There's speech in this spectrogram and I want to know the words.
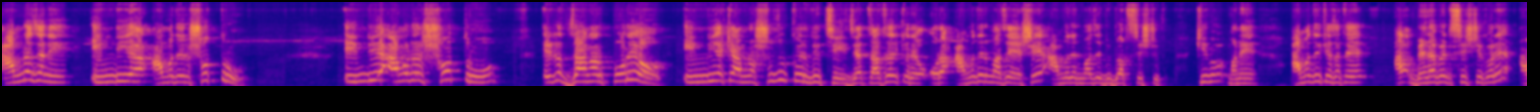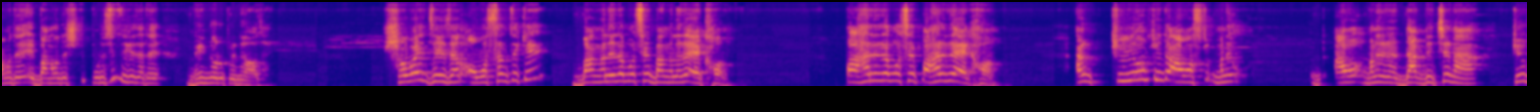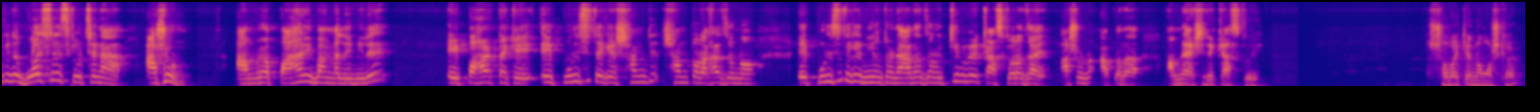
আমরা জানি ইন্ডিয়া আমাদের শত্রু। ইন্ডিয়া আমাদের শত্রু, এটা জানার পরেও ইন্ডিয়াকে আমরা সুযোগ করে দিচ্ছি যে যাতে করে ওরা আমাদের মাঝে এসে আমাদের মাঝে বিবাদ সৃষ্টি কি মানে আমাদেরকে যাতে ভেদাভেদ সৃষ্টি করে, আমাদের এই বাংলাদেশ পরিস্থিতিকে যাতে ভিন্ন রূপে নেওয়া যায়। সবাই যে যার অবস্থান থেকে বাঙালিরা বলছে বাঙালিরা এখন পাহাড়িরা বলছে পাহাড়িরা এখন আর কেউ কিন্তু আওয়াজ মানে মানে ডাক দিচ্ছে না, কেউ কিন্তু ভয়েস রেজ করছে না। আসুন, আমরা পাহাড়ি বাঙালি মিলে এই পাহাড়টাকে, এই পরিস্থিতিকে শান্তি, শান্ত রাখার জন্য, এই পরিস্থিতিকে নিয়ন্ত্রণে আনার জন্য কীভাবে কাজ করা যায়, আসুন আপনারা, আমরা একসাথে কাজ করি। সবাইকে নমস্কার।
